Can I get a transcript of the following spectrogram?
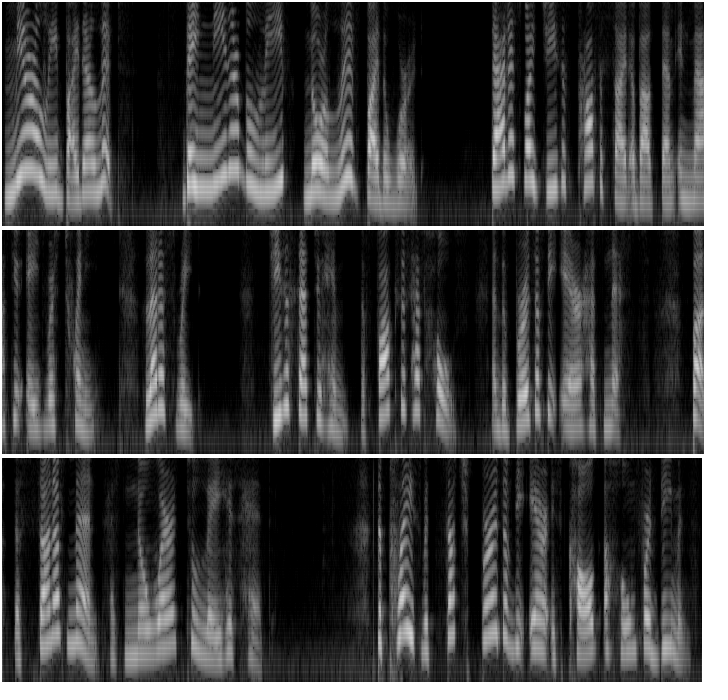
merely by their lips. They neither believe nor live by the word. That is why Jesus prophesied about them in Matthew 8, verse 20. Let us read. Jesus said to him, The foxes have holes, and the birds of the air have nests, but the Son of Man has nowhere to lay his head. The place with such birds of the air is called a home for demons.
